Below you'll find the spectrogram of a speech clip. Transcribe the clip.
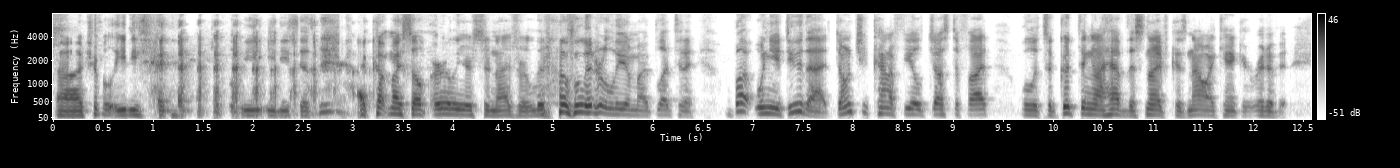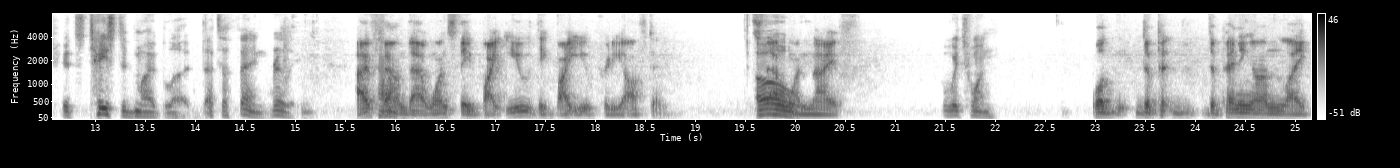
Uh, Triple Ed, Triple e, Ed says, I cut myself earlier, so knives were literally in my blood today. But when you do that, don't you kind of feel justified? Well, it's a good thing I have this knife because now I can't get rid of it. It's tasted my blood. That's a thing, really. I've found that once they bite you, they bite you pretty often. It's oh, that one knife. Which one? Well, dep- depending on like,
